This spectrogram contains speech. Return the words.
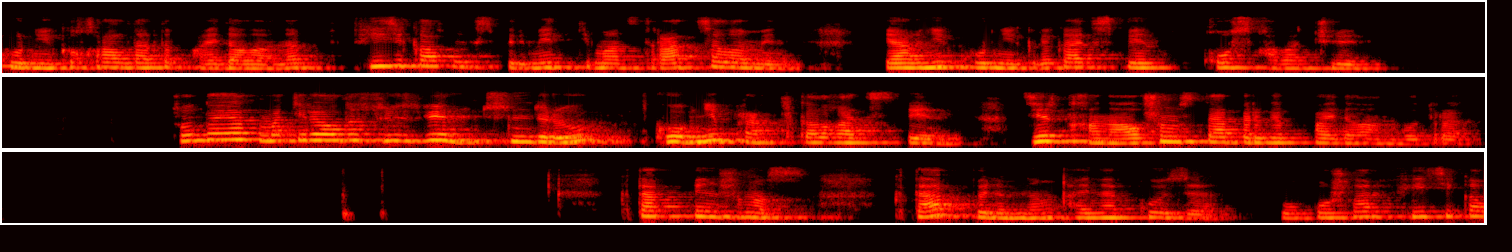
көрнекі құралдарды пайдаланып физикалық эксперимент демонстрациялаумен яғни көрнекілік әдіспен қос қабат жүреді. Сондай ақ материалды сөзбен түсіндіру көбіне практикалық әдіспен зертханалық жұмыста бірігіп пайдаланып отырады. Кітаппен жұмыс. Кітап білімнің қайнар көзі. Оқушылар физика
